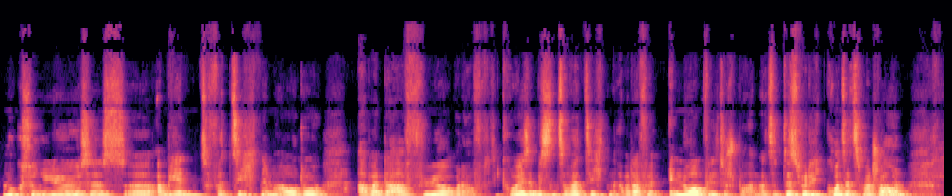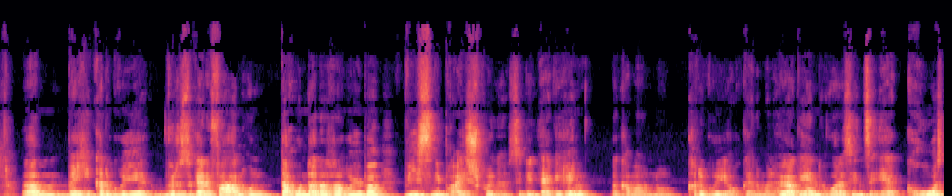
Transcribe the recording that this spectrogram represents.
luxuriöses äh, Ambiente zu verzichten im Auto, aber dafür, oder auf die Größe ein bisschen zu verzichten, aber dafür enorm viel zu sparen. Also das würde ich grundsätzlich mal schauen. Ähm, welche Kategorie würdest du gerne fahren und darunter oder darüber, wie sind die Preissprünge? Sind die eher gering? Dann kann man eine Kategorie auch gerne mal höher gehen oder sind sie eher groß?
